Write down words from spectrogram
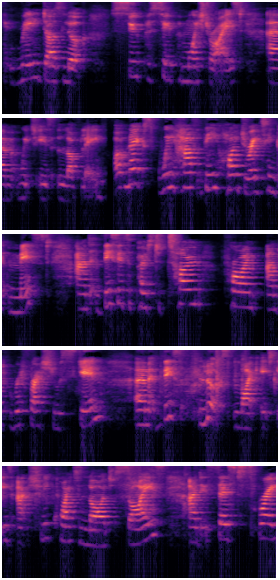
it really does look super, super moisturized. Um, which is lovely. Up next, we have the Hydrating Mist, and this is supposed to tone, prime and refresh your skin. Um, this looks like it is actually quite a large size and it says to spray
